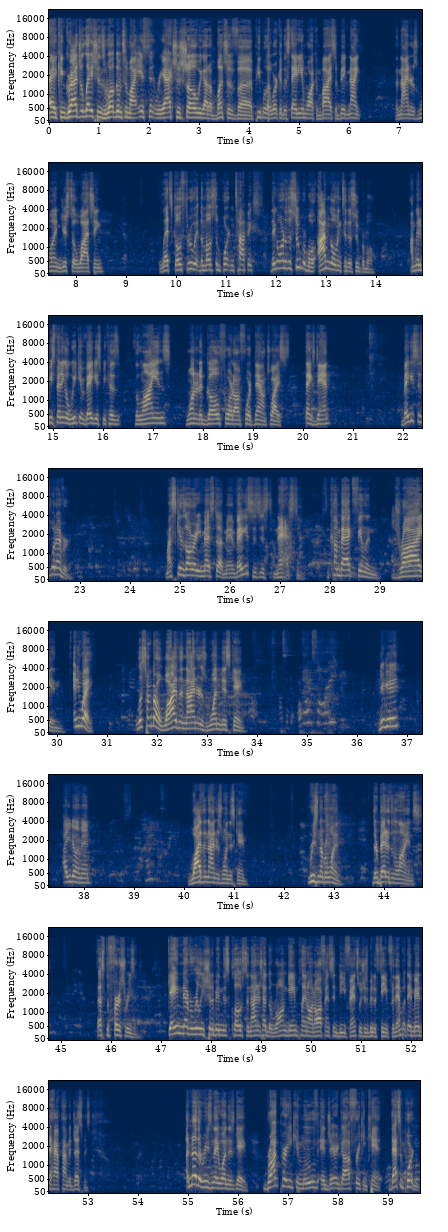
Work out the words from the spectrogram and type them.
Hey, congratulations. Welcome to my instant reaction show. We got a bunch of uh, people that work at the stadium walking by. It's a big night. The Niners won. You're still watching. Let's go through it. The most important topics. They're going to the Super Bowl. I'm going to the Super Bowl. I'm going to be spending a week in Vegas because the Lions wanted to go for it on fourth down twice. Thanks, Dan. Vegas is whatever. My skin's already messed up, man. Vegas is just nasty. Come back feeling dry and anyway, let's talk about why the Niners won this game. Oh, I'm sorry. You're good. How you doing, man? Why the Niners won this game? Reason number one, they're better than the Lions. That's the first reason. Game never really should have been this close. The Niners had the wrong game plan on offense and defense, which has been a theme for them, but they made the halftime adjustments. Another reason they won this game Brock Purdy can move and Jared Goff freaking can't. That's important.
